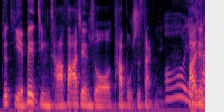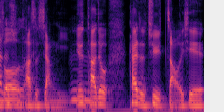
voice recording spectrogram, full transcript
就也被警察发现说他不是散银，哦、发现说他是香依，嗯、因为他就开始去找一些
